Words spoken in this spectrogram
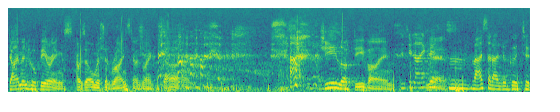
diamond hoop earrings. I was I almost said rhinestones. Like God. she looked divine. Did you like Yes. it? Mm, I thought I looked good too.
